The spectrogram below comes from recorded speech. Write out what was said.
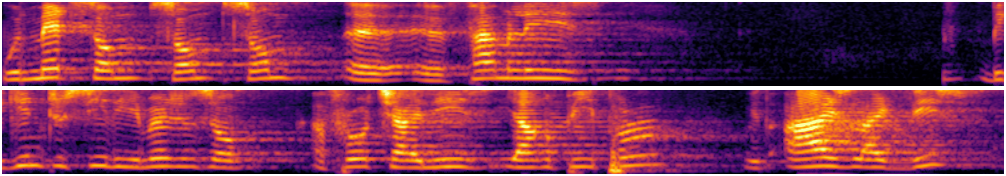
We met some, some, some uh, families begin to see the emergence of Afro-Chinese young people with eyes like this.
